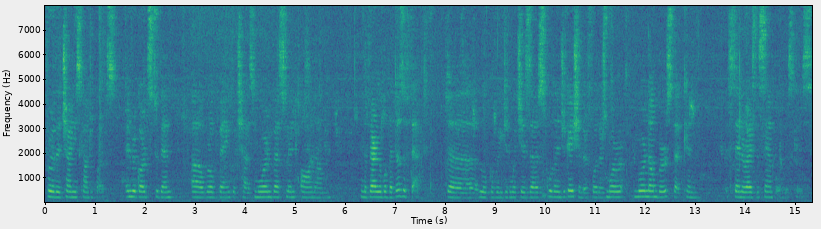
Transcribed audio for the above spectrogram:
for the Chinese counterparts. In regards to then uh, World Bank, which has more investment on um, the variable that does affect the local region, which is uh, school and education. Therefore, there's more more numbers that can standardize the sample in this case.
